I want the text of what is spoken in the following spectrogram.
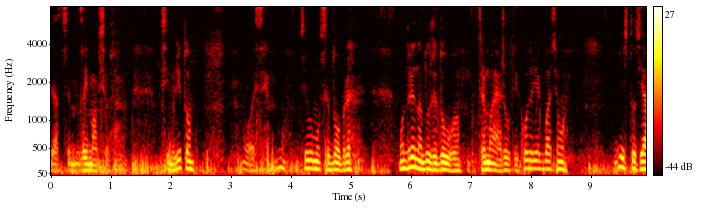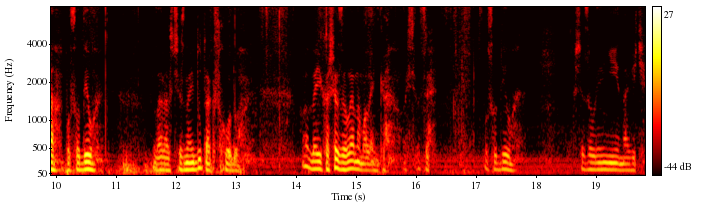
я цим займався всім літом. Ось. Ну, в цілому все добре. Модрина дуже довго тримає жовтий колір, як бачимо. І тут я посадив, зараз ще знайду так сходу. А деяка ще зелена маленька. Ось оце посадив. Ще зеленіє навіть.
